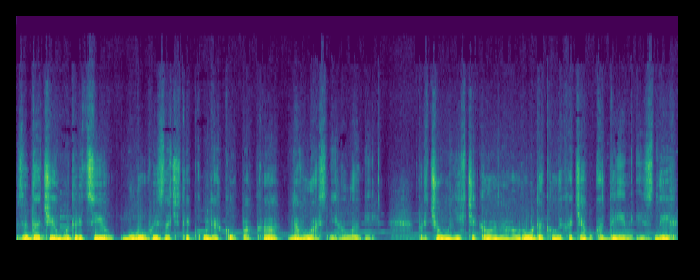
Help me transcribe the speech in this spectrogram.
Задачею мудреців було визначити колір ковпака на власній голові. Причому їх чекала нагорода, коли хоча б один із них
